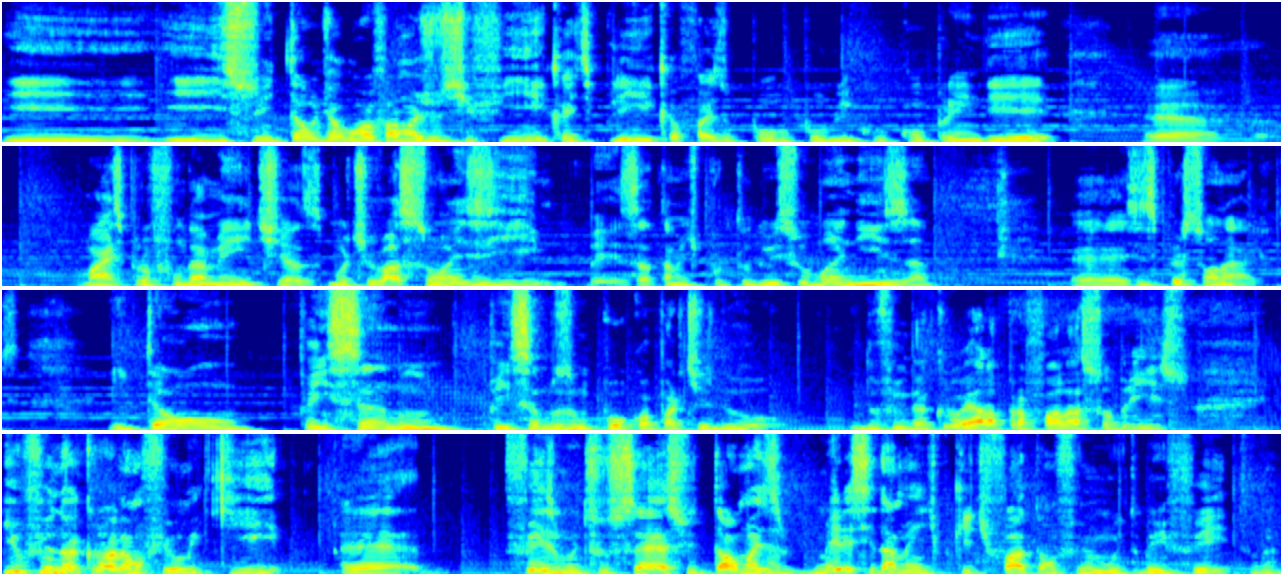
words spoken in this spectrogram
E, e, isso, então, de alguma forma justifica, explica, faz o público compreender é, mais profundamente as motivações e, exatamente por tudo isso, humaniza é, esses personagens. Então, pensando, pensamos um pouco a partir do, do filme da Cruella para falar sobre isso. E o filme da Cruella é um filme que é, fez muito sucesso e tal, mas merecidamente, porque de fato é um filme muito bem feito, né?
